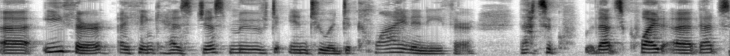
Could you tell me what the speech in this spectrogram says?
uh, ether, I think, has just moved into a decline in ether. That's a that's quite a, that's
